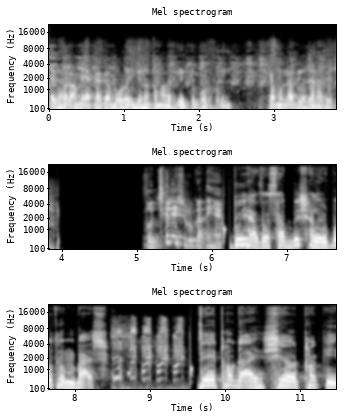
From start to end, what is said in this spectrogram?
এই ভাবলো আমি একা একা বোর হয়ে গেল তোমাদেরকে একটু বোর করি। কেমন লাগল জানাবে। দুই হাজার ছাব্বিশ সালের প্রথম বাস। যে ঠগায় সেও ঠকি।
